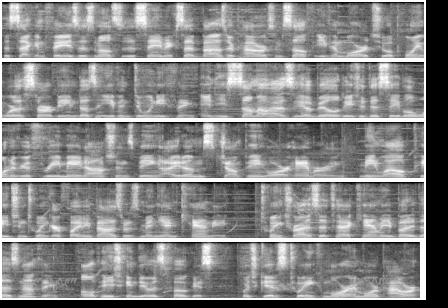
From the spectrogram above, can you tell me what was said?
The second phase is mostly the same, except Bowser powers himself even more to a point where the Star Beam doesn't even do anything, and he somehow has the ability to disable one of your three main options being items, jumping, or hammering. Meanwhile, Peach and Twink are fighting Bowser's minion Kammy, Twink tries to attack Kammy, but it does nothing. All Peach can do is focus, which gives Twink more and more power,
